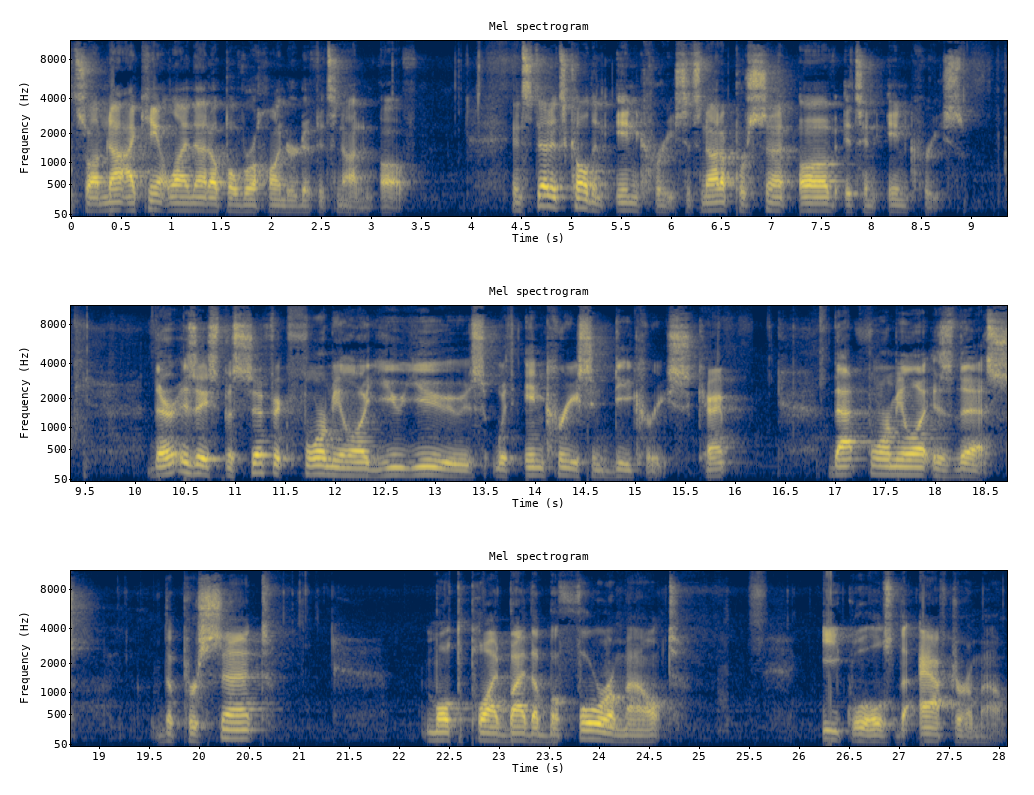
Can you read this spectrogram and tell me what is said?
So I'm not, I can't line that up over 100 if it's not an of. Instead, it's called an increase. It's not a percent of, it's an increase. There is a specific formula you use with increase and decrease, okay? That formula is this. The percent multiplied by the before amount equals the after amount,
